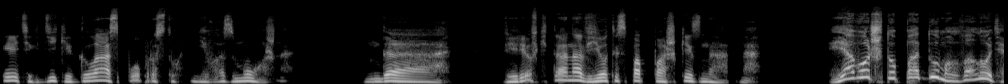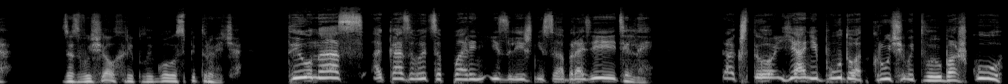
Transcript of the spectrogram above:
этих диких глаз попросту невозможно. Да, веревки-то она вьет из папашки знатно. — Я вот что подумал, Володя! — зазвучал хриплый голос Петровича. — Ты у нас, оказывается, парень излишне сообразительный. Так что я не буду откручивать твою башку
